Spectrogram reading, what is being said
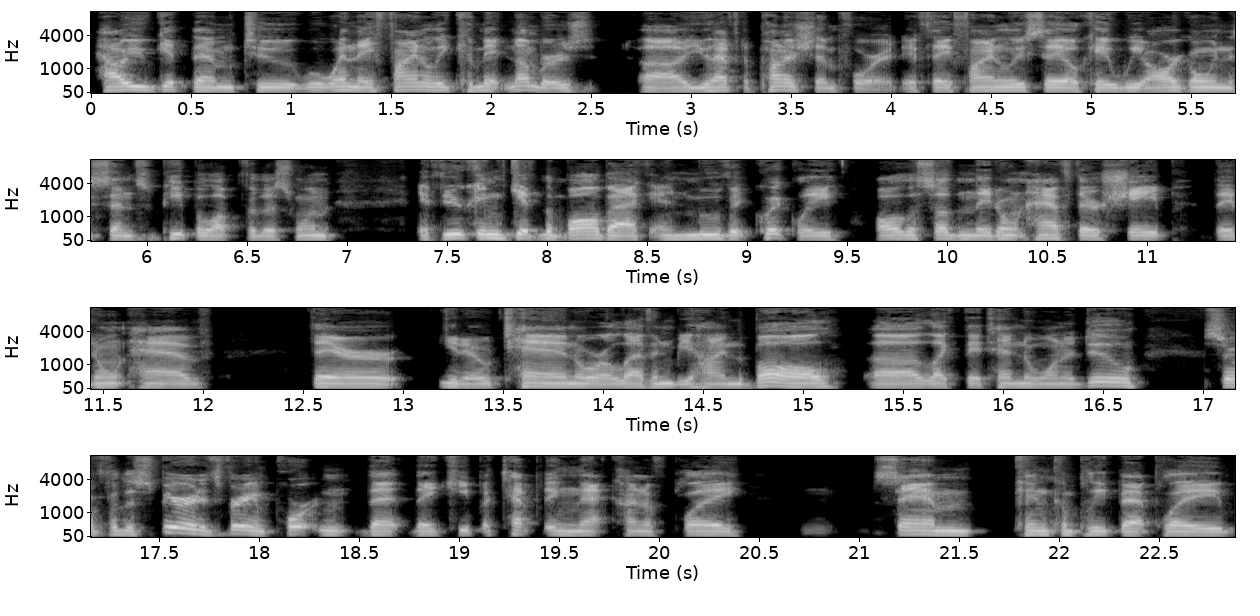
How you get them to when they finally commit numbers, uh, you have to punish them for it. If they finally say, "Okay, we are going to send some people up for this one," if you can get the ball back and move it quickly, all of a sudden they don't have their shape, they don't have they're you know 10 or 11 behind the ball uh, like they tend to want to do. So for the spirit it's very important that they keep attempting that kind of play. Sam can complete that play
